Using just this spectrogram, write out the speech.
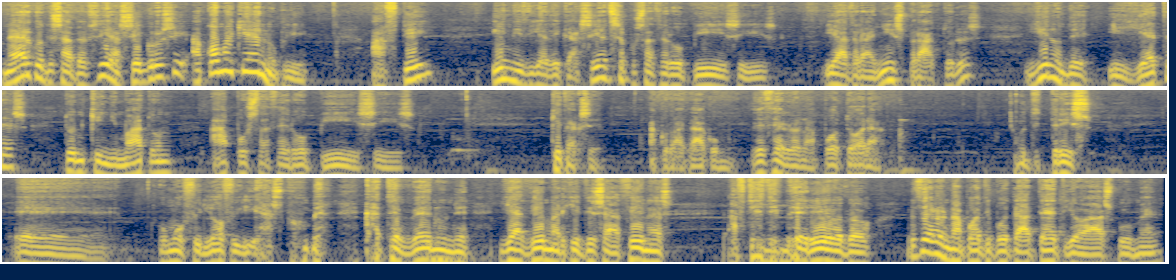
να έρχονται σε απευθεία σύγκρουση, ακόμα και ένοπλοι. Αυτή είναι η διαδικασία της αποσταθεροποίησης. Οι αδρανείς πράκτορες γίνονται ηγέτες των κινημάτων αποσταθεροποίησης. Κοίταξε, ακροατάκο μου, δεν θέλω να πω τώρα ότι τρεις ε, ομοφιλόφιλοι ας πούμε κατεβαίνουν για δήμαρχοι της Αθήνας αυτή την περίοδο. Δεν θέλω να πω τίποτα τέτοιο ας πούμε.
